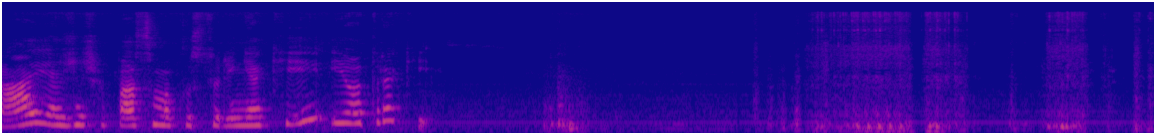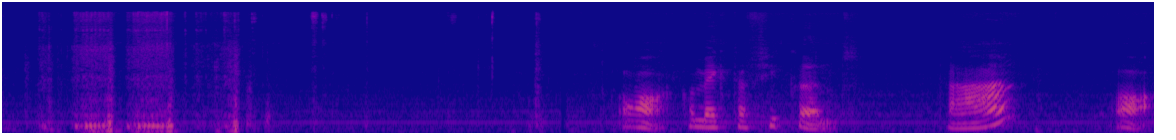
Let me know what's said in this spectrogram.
tá? E a gente passa uma costurinha aqui e outra aqui. Ó, como é que tá ficando, tá? Ó.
